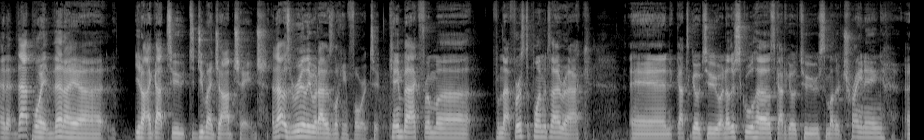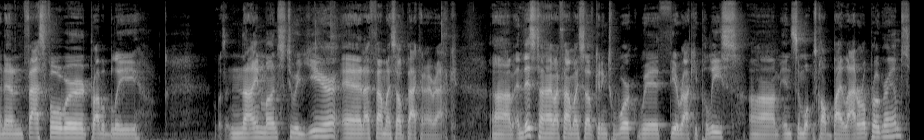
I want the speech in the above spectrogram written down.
and at that point, then I, uh, you know, I got to to do my job change, and that was really what I was looking forward to. Came back from uh, from that first deployment to Iraq, and got to go to another schoolhouse. Got to go to some other training, and then fast forward probably was it nine months to a year, and I found myself back in Iraq. Um, and this time, I found myself getting to work with the Iraqi police um, in some what was called bilateral programs.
